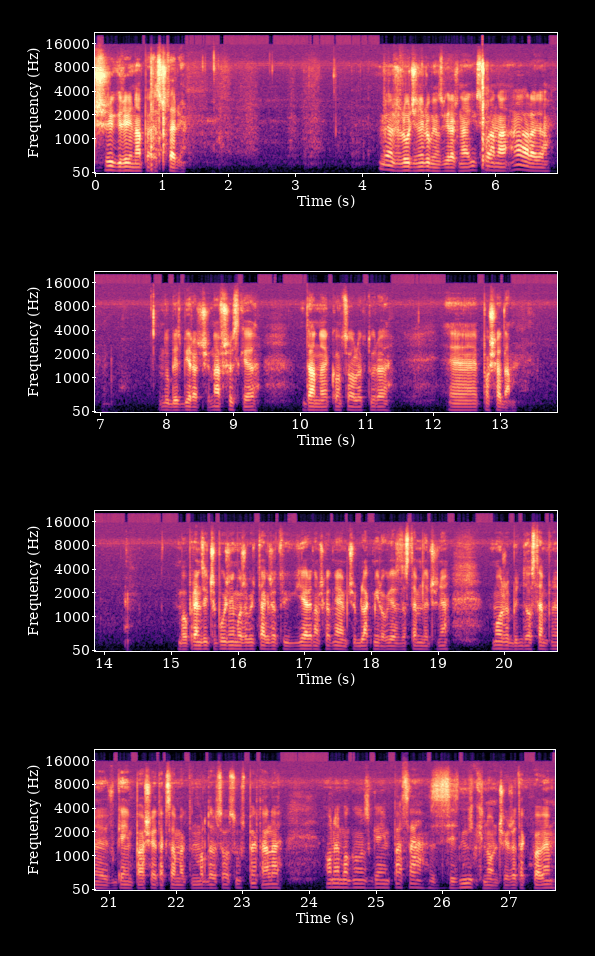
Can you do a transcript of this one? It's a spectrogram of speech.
trzy gry na PS4. Wiem, że ludzie nie lubią zbierać na X1, ale ja lubię zbierać na wszystkie dane konsole, które e, posiadam. Bo prędzej czy później może być tak, że tych gier, na przykład nie wiem, czy Black Mirror jest dostępny, czy nie, może być dostępny w Game Passie, tak samo jak ten Murder Soul Suspect, ale one mogą z Game Passa zniknąć, że tak powiem.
